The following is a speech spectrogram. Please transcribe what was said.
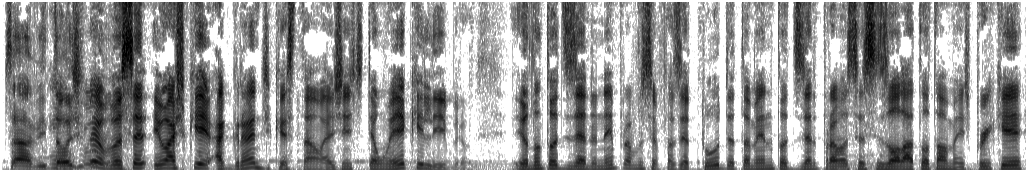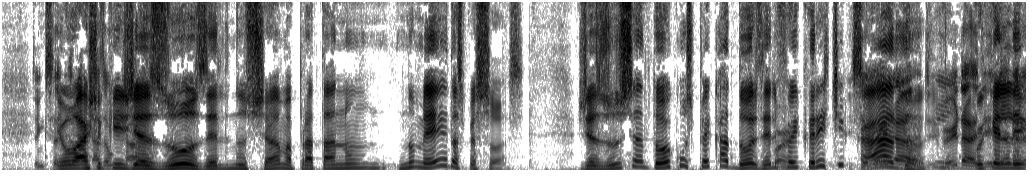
sabe? Então, tipo, meu, você, eu acho que a grande questão é a gente ter um equilíbrio. Eu não tô dizendo nem pra você fazer tudo, eu também não tô dizendo pra você se isolar totalmente, porque eu acho é um que caso. Jesus, ele nos chama pra estar no meio das pessoas. Jesus sentou com os pecadores, ele foi Isso é criticado. verdade, verdade. porque ele,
